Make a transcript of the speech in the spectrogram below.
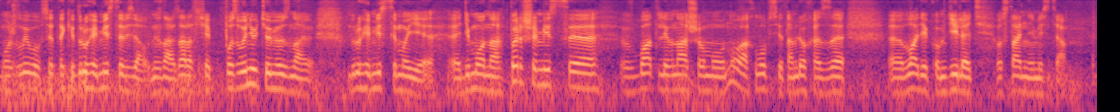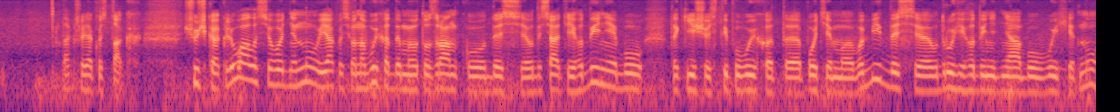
можливо, все-таки друге місце взяв. Не знаю, зараз ще позвоню Тьомі, узнаю. Друге місце моє. Е, Дімона перше місце в батлі в нашому, ну а хлопці там Льоха з е, Владіком ділять останні місця. Так що якось так. Щучка клювала сьогодні, ну якось вона виходами, ото зранку десь о 10 годині був такий щось типу виход, е, потім в обід десь е, о 2 годині дня був вихід. Ну,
